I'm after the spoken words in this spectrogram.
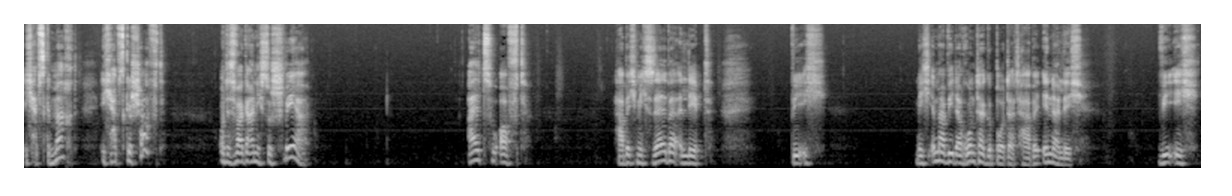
ich hab's gemacht. Ich hab's geschafft. Und es war gar nicht so schwer. Allzu oft habe ich mich selber erlebt, wie ich mich immer wieder runtergebuttert habe innerlich, wie ich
